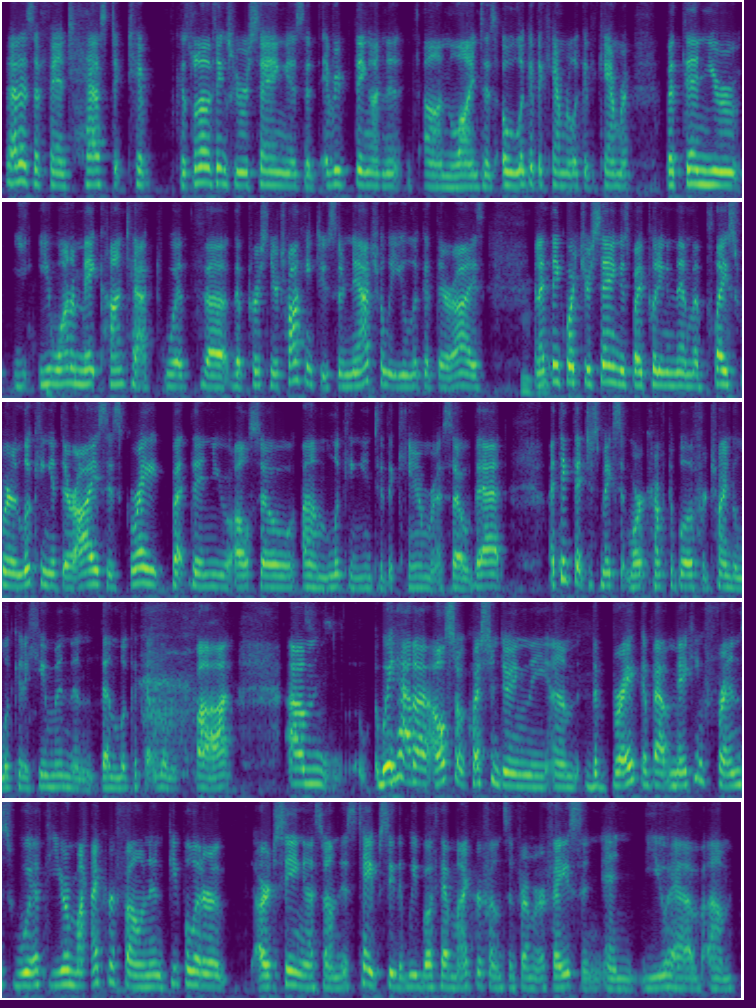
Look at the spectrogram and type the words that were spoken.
That is a fantastic tip because one of the things we were saying is that everything on on the line says, "Oh, look at the camera, look at the camera," but then you're you, you want to make contact with the the person you're talking to, so naturally you look at their eyes. Mm-hmm. And I mm-hmm. think what you're saying is by putting them in a place where looking at their eyes is great, but then you're also um, looking into the camera. So that I think that just makes it more comfortable if we're trying to look at a human than then look at that little spot. Um, we had a, also a question during the um, the break about making friends with your microphone and people that are are seeing us on this tape see that we both have microphones in front of our face and and you have um,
